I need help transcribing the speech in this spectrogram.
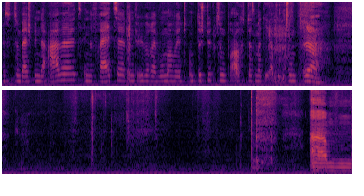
Also zum Beispiel in der Arbeit, in der Freizeit und überall, wo man halt Unterstützung braucht, dass man die auch bekommt. Ja. Ähm,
